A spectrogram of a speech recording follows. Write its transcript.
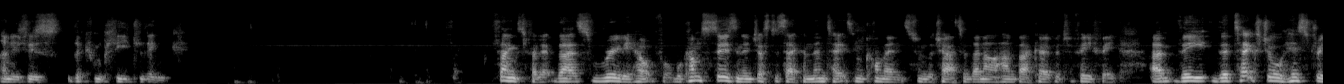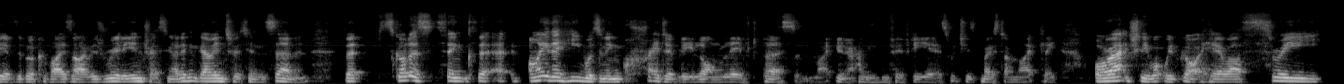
And it is the complete link. Thanks, Philip. That's really helpful. We'll come to Susan in just a second, then take some comments from the chat, and then I'll hand back over to Fifi. Um, the, the textual history of the book of Isaiah is really interesting. I didn't go into it in the sermon, but scholars think that uh, either he was an incredibly long lived person, like, you know, 150 years, which is most unlikely, or actually what we've got here are three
